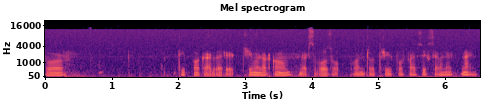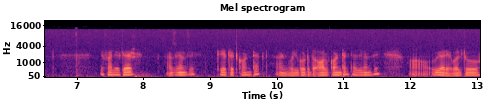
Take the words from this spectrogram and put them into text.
for deepak at the rate gmail.com let's suppose 1 2 3 4 5 6 7 8 9 if I later as you can see created contact and we'll go to the all contact. As you can see uh, we are able to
